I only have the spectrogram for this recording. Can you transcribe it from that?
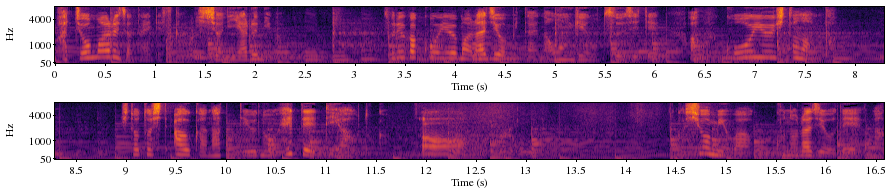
波長もあるじゃないですか。一緒にやるには。それがこういうまあラジオみたいな音源を通じてあこういう人なんだ。人として合うかなっていうのを経て出会うとか。ああなるほど。なんかはこのラジオであ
